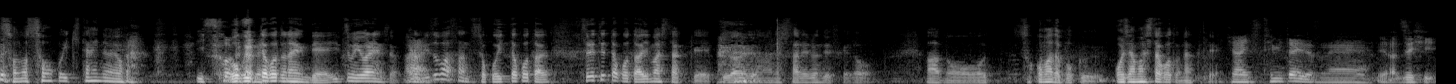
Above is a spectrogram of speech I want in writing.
う。その倉庫行きたいのよ。僕行ったことないんで、いつも言われるんですよ。あれ、はい溝端さんってそこ行ったことある、連れてったことありましたっけ？って言われる話されるんですけど、あの、そこまだ僕、お邪魔したことなくて、いや行ってみたいですね。いやぜひ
